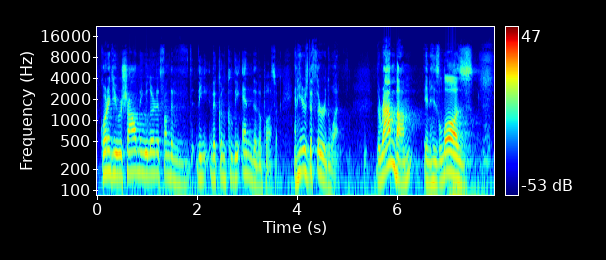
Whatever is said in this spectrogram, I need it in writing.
According to Yerushalmi, we learn it from the, the, the, the, the end of the pasuk. And here's the third one. The Rambam, in his laws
